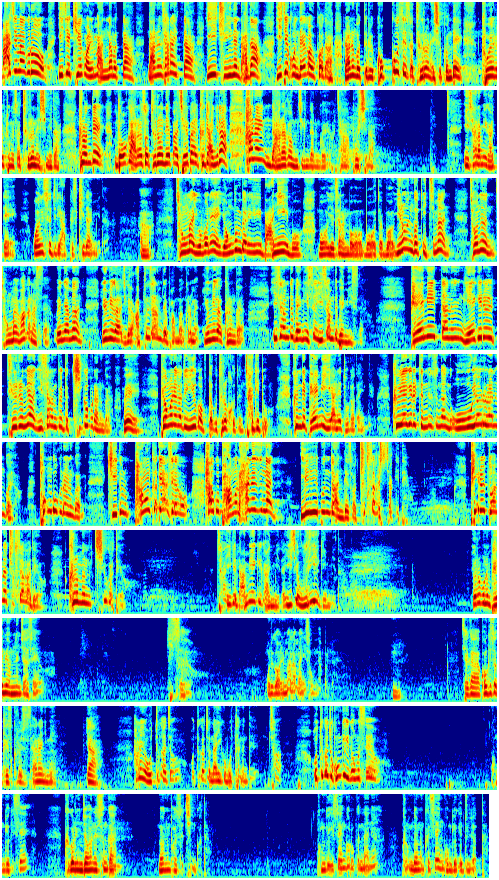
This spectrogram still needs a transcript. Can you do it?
마지막으로 이제 기회가 얼마 안 남았다. 나는 살아있다. 이 주인은 나다. 이제 곧 내가 올 거다. 라는 것들을 곳곳에서 드러내실 건데, 교회를 통해서 드러내십니다. 그런데 너가 알아서 드러내봐. 제발 그게 아니라 하나님 나라가 움직인다는 거예요. 자, 봅시다. 이 사람이 갈 때 원수들이 앞에서 기다립니다. 어. 정말 요번에 영분별이 많이 뭐, 뭐, 이 사람 뭐, 뭐, 뭐, 이런 것도 있지만 저는 정말 화가 났어요. 왜냐하면 유미가 지금 아픈 사람들 봐봐. 그러면 유미가 그런가요? 이 사람도 뱀이 있어요. 이 사람도 뱀이 있어요. 뱀이 있다는 얘기를 들으면 이 사람들도 기겁을 하는 거야. 왜? 병원에 가도 이유가 없다고 들었거든. 자기도. 그런데 뱀이 이 안에 돌아다닌대. 그 얘기를 듣는 순간 오열을 하는 거예요. 통곡을 하는 거야. 기도를 방언 크게 하세요. 하고 방언을 하는 순간 1분도 안 돼서 축사가 시작이 돼요. 피를 토하면 축사가 돼요. 그러면 치유가 돼요. 자, 이게 남의 얘기가 아닙니다. 이제 우리 얘기입니다. 여러분은 뱀이 없는지 아세요? 있어요. 우리가 얼마나 많이 속나 몰라요. 음. 제가 거기서 계속 그러셨어요. 하나님이 야 하나님 어떡하죠? 어떡하죠? 나 이거 못하는데. 자 어떡하죠? 공격이 너무 세요. 공격이 세. 그걸 인정하는 순간 너는 벌써 진 거다. 공격이 센 거로 끝나냐? 그럼 너는 그 센 공격에 눌렸다.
